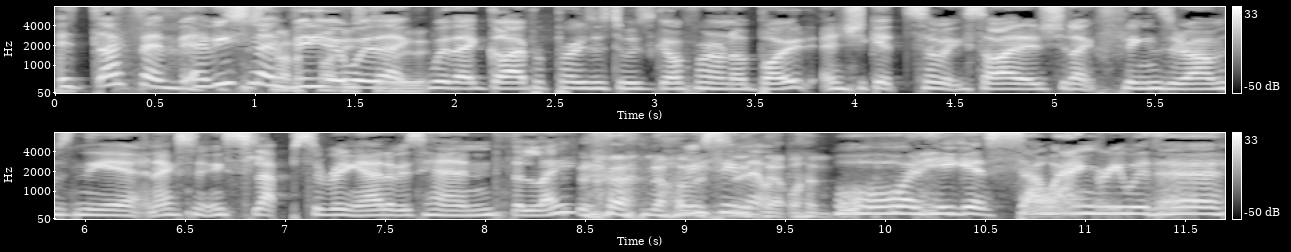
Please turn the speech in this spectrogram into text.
It's like that. Have you seen that video where that where that guy proposes to his girlfriend on a boat and she gets so excited she like flings her arms in the air and accidentally slaps the ring out of his hand into the lake? no, I Have you haven't seen seen that? that one. Oh, and he gets so angry with her.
